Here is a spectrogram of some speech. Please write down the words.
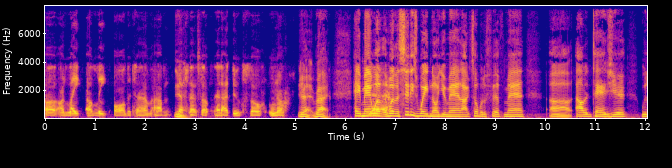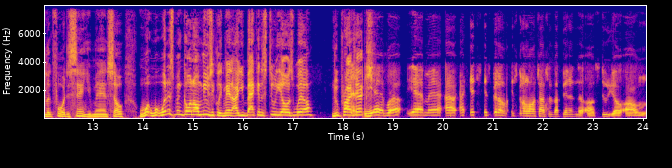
uh, are late, are late all the time. I'm, Yeah. That's not something that I do. So you know. Right, right. Hey, man. Well, Yeah. well, the city's waiting on you, man. October the fifth, man. Uh, out in Tangier. We look forward to seeing you, man. So, what what has been going on musically, man? Are you back in the studio as well? New projects? Yeah, bro. Yeah, man. I, I, it's it's been a it's been a long time since I've been in the uh, studio. Um,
